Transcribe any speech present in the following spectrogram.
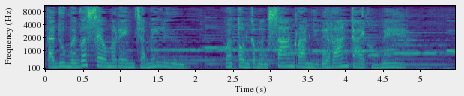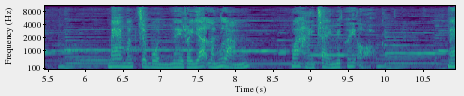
แต่ดูเหมือนว่าเซลล์มะเร็งจะไม่ลืม ว่าตนกำลังสร้างรังอยู่ในร่างกายของแม่ แม่มักจะบ่นในระยะหลังๆ ว่าหายใจไม่ค่อยออก แม่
